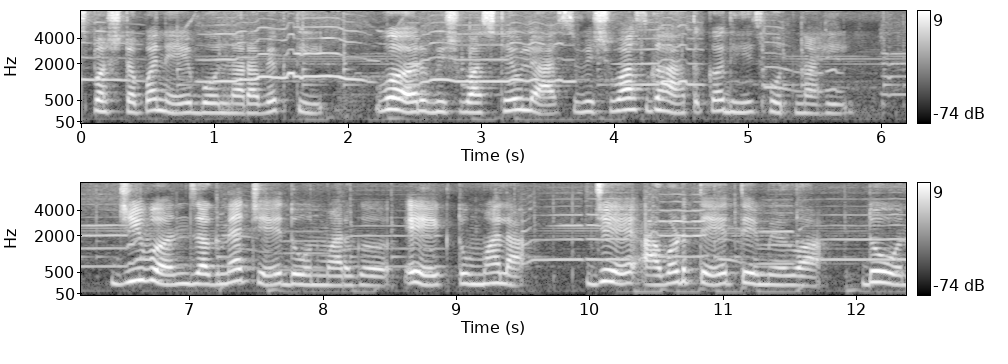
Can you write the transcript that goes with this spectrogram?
स्पष्टपणे बोलणारा व्यक्ती वर विश्वास ठेवल्यास विश्वासघात कधीच होत नाही. जीवन जगण्याचे दोन मार्ग. एक तुम्हाला जे आवडते ते मिळवा. दोन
